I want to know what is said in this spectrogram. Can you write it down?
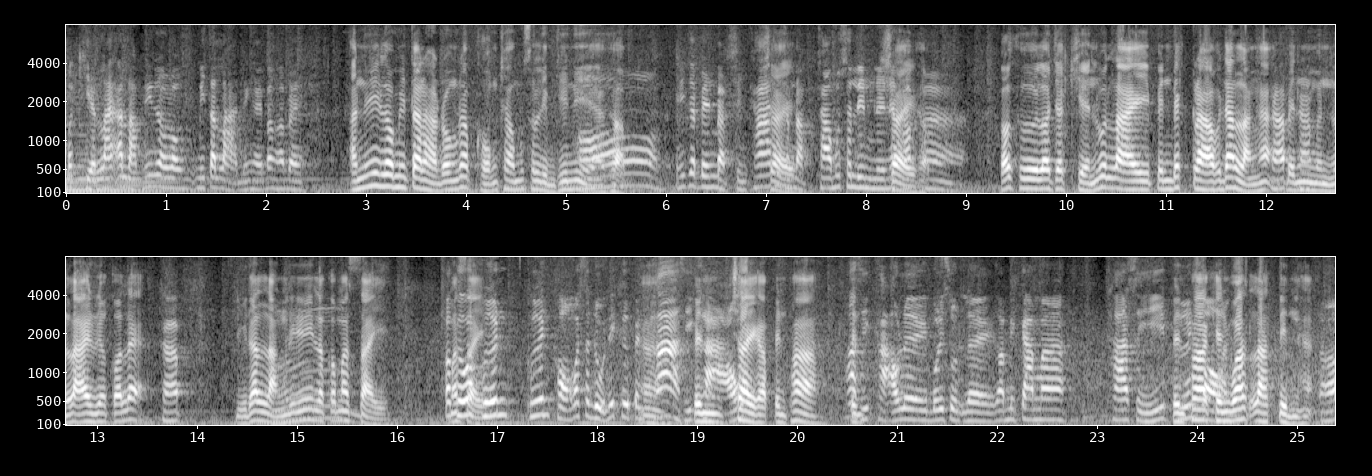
มาเขียนลายอาหรับนี่เราเรามีตลาดยังไงบ้างครับเบย์ อันนี้เรามีตลาดรองรับของชาวมุสลิมที่นี่นะครับ อ๋ออันนี้จะเป็นแบบสินค้าใช่ที่สำหรับชาวมุสลิมเลยนะใช่ครับครับ อ่า ก็คือเราจะเขียนลวดลายเป็นแบ็กกราวด์ด้านหลังฮะครับเป็นครับ เหมือนลายเรือก็แหละครับ อยู่ด้านหลังทีนี้เราก็มาใส่ก็คือว่ามาใส่พื้นพื้นของวัสดุนี่คือเป็นอ่ผ้าสีเป็นขาวใช่ครับเป็นผ้าผ้าสีขาวเลยบริสุทธิ์เลย เรามีการมาทาสีเป็นพื้ผ้าก่อเคนวัสลาตินฮะ อ๋อ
